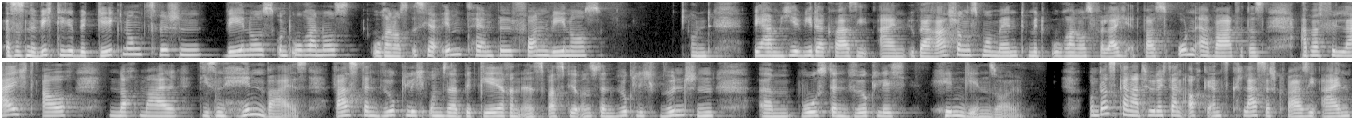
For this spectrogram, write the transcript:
es ist eine wichtige Begegnung zwischen Venus und Uranus. Uranus ist ja im Tempel von Venus und wir haben hier wieder quasi ein Überraschungsmoment mit Uranus, vielleicht etwas Unerwartetes, aber vielleicht auch nochmal diesen Hinweis, was denn wirklich unser Begehren ist, was wir uns denn wirklich wünschen, ähm, wo es denn wirklich hingehen soll. Und das kann natürlich dann auch ganz klassisch quasi ein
